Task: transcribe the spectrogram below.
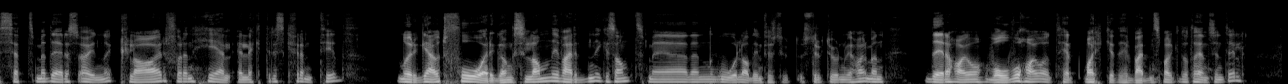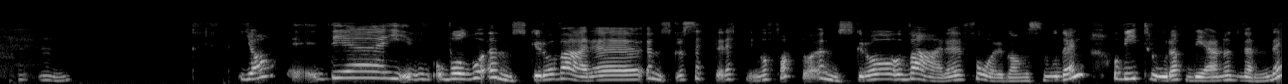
sett med deres øyne klar for en helelektrisk fremtid? Norge er jo et foregangsland i verden ikke sant? med den gode ladeinfrastrukturen vi har. Men dere har jo, Volvo har jo et helt marked, et helt verdensmarked å ta hensyn til. Mm. Ja, det, Volvo ønsker å, være, ønsker å sette retning og fart, og ønsker å være foregangsmodell. Og vi tror at det er nødvendig.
